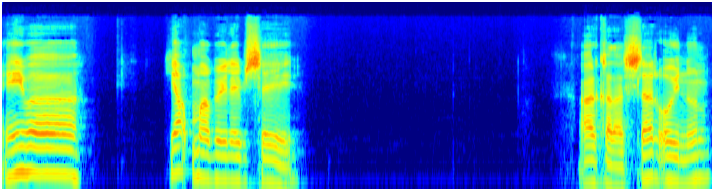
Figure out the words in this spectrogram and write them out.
Eyvah. Yapma böyle bir şey. Arkadaşlar oyunun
